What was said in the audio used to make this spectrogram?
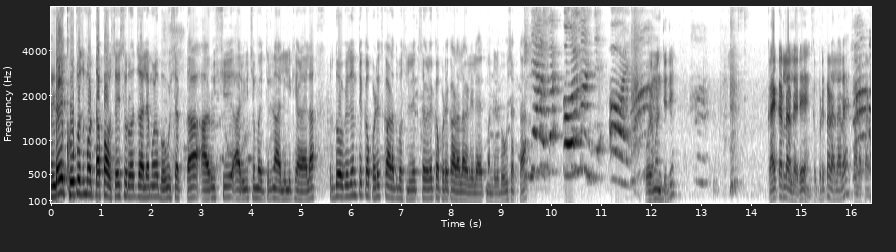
मंडळी खूपच मोठा पावसाळी सुरुवात झाल्यामुळे बघू शकता आरुषी आरवीची मैत्रीण आलेली खेळायला. तर दोघे जण ते कपडेच काढत बसलेले आहेत. सगळे कपडे काढायला लागलेले आहेत मंडळी बघू शकता. ओय ओय होय म्हणते ते. काय करायला आलाय रे? कपडे काढायला आलाय? काढा काढा.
